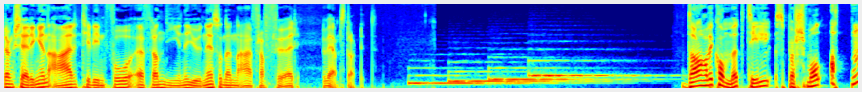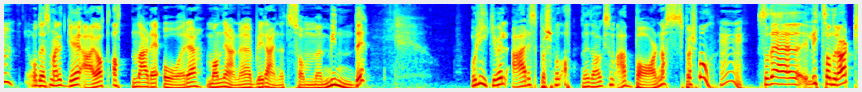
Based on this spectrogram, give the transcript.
Rangeringen er til info eh, fra 9.6, så den er fra før VM startet. Da har vi kommet til spørsmål 18. Og det som er litt gøy, er jo at 18 er det året man gjerne blir regnet som myndig. Og likevel er det spørsmål 18 i dag som er barnas spørsmål. Så det er litt sånn rart,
